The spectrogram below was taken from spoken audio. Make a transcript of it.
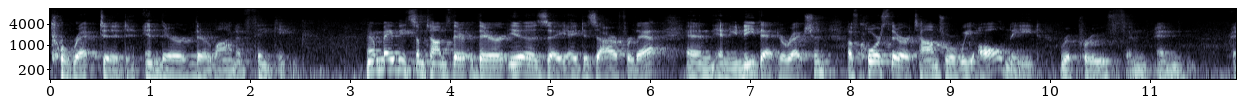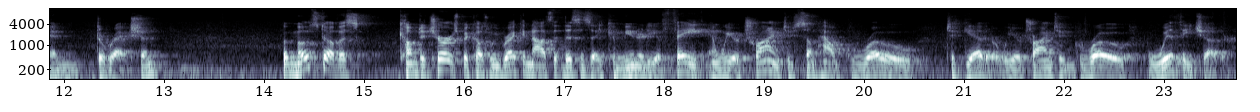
corrected in their, their line of thinking. Now, maybe sometimes there, there is a, a desire for that, and, and you need that direction. Of course, there are times where we all need reproof and, and, and direction. But most of us come to church because we recognize that this is a community of faith and we are trying to somehow grow together. We are trying to grow with each other,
